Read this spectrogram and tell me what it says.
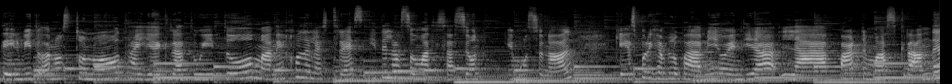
te invito a nuestro nuevo taller gratuito, manejo del estrés y de la somatización emocional, que es por ejemplo para mí hoy en día la parte más grande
